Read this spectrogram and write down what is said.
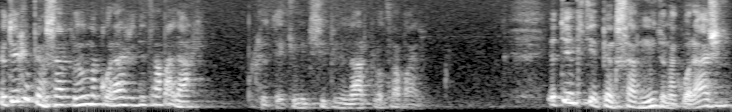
Eu tenho que pensar, por exemplo, na coragem de trabalhar, porque eu tenho que me disciplinar pelo trabalho. Eu tenho que pensar muito na coragem,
